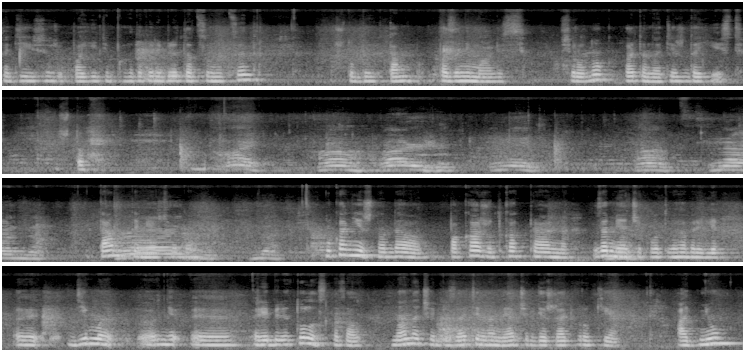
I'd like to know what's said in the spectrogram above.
надеюсь, уже поедем когда в реабилитационный центр, чтобы там позанимались. Все равно какая-то надежда есть, что а, а, там ты имеешь в виду. Да. Ну, конечно, да, покажут, как правильно. За мячик, вот вы говорили. Э, Дима, э, э, реабилитолог сказал, на ночь обязательно мячик держать в руке. А днем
